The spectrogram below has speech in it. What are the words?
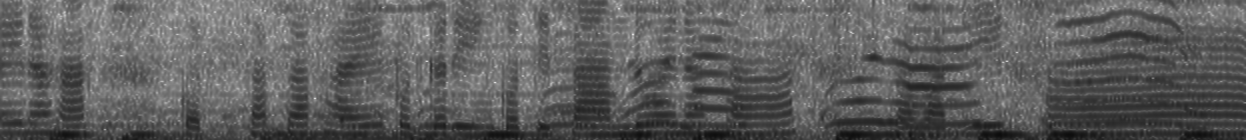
ค์นะคะ กดซับสไครต์กดกระดิ่งกดติดตามด้วยนะคะ สวัสดีค่ะ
